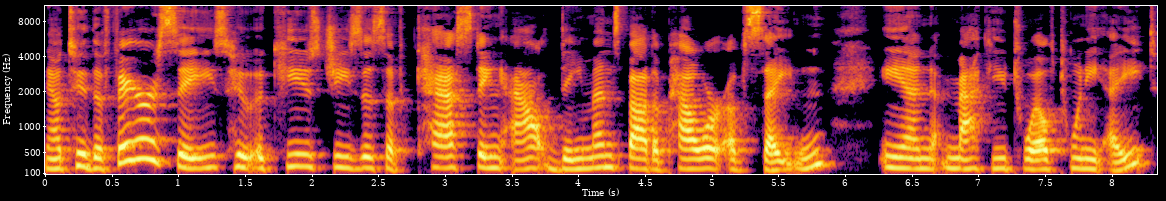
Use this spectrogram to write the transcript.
Now, to the Pharisees who accused Jesus of casting out demons by the power of Satan in Matthew 12 28,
